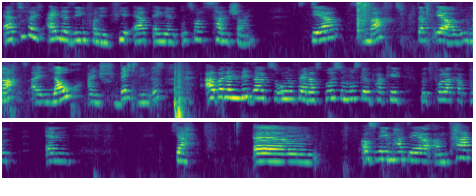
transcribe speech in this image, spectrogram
Er hat zufällig einen der Segen von den vier Erdengeln, und zwar Sunshine. Der macht, dass er nachts ein Lauch, ein Schwächling ist, aber dann mittags so ungefähr das größte Muskelpaket mit voller Kraft wird. Ähm, ja. Ähm, Außerdem hat er am Tag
